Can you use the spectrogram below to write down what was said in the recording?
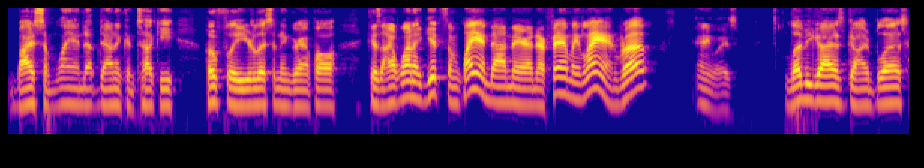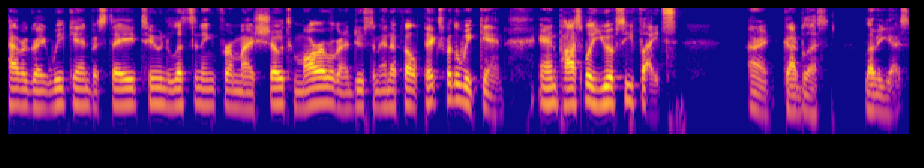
buy some land up down in Kentucky. Hopefully, you're listening, Grandpa, because I want to get some land down there and their family land, bro. Anyways. Love you guys. God bless. Have a great weekend. But stay tuned listening for my show tomorrow. We're going to do some NFL picks for the weekend and possible UFC fights. All right. God bless. Love you guys.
